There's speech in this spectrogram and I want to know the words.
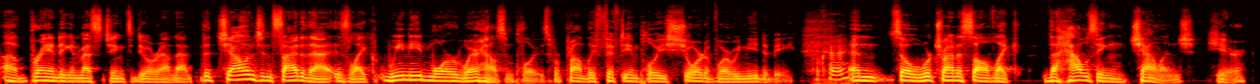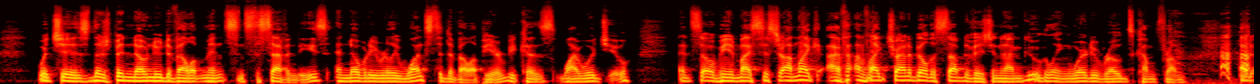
uh, branding and messaging to do around that the challenge inside of that is like we need more warehouse employees we're probably 50 employees short of where we need to be Okay. and so we're trying to solve like the housing challenge here, which is there's been no new development since the 70s and nobody really wants to develop here because why would you? And so me and my sister, I'm like, I'm, I'm like trying to build a subdivision and I'm Googling where do roads come from? How do,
